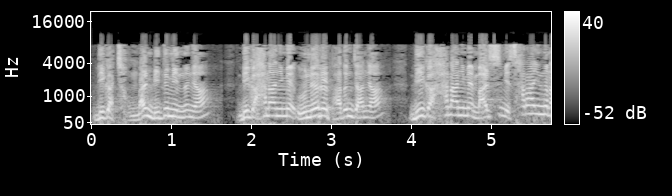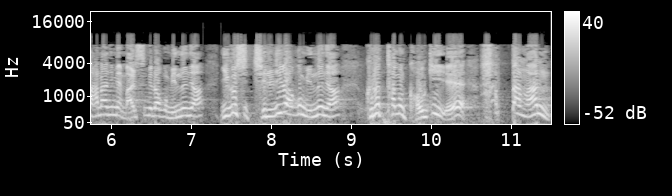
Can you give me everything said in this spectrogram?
네가 정말 믿음이 있느냐? 네가 하나님의 은혜를 받은 자냐? 네가 하나님의 말씀이 살아있는 하나님의 말씀이라고 믿느냐? 이것이 진리라고 믿느냐? 그렇다면 거기에 합당한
